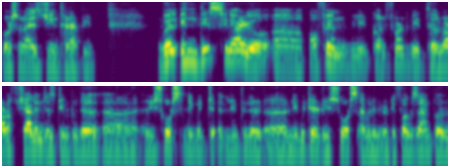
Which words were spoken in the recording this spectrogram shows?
personalized gene therapy. Well, in this scenario, uh, often we confront with a lot of challenges due to the uh, resource limit, due to the uh, limited resource availability. For example,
